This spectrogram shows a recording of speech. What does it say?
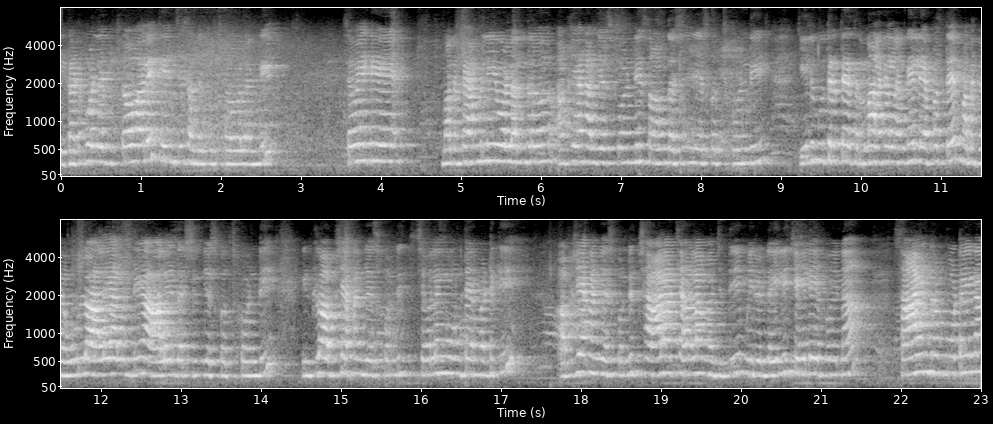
ఈ అట్టుపళ్ళు తెప్పించుకోవాలి తేల్చేసాలు తెప్పించుకోవాలండి. శివయ్యకి మన ఫ్యామిలీ వాళ్ళందరూ అభ్యాహాలు చేసుకోండి స్వామి దర్శనం చేసుకొచ్చుకోండి. ఇల్లు కుదిరితే తిరణాలకెళ్ళండి లేకపోతే మనకు ఊళ్ళో ఆలయాలు ఉంటే ఆలయ దర్శనం చేసుకొచ్చుకోండి. ఇంట్లో అభిషేకం చేసుకోండి. శివలింగం ఉంటే మటుకి అభిషేకం చేసుకోండి. చాలా చాలా మంచిది. మీరు డైలీ చేయలేకపోయినా సాయంత్రం పూటైనా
